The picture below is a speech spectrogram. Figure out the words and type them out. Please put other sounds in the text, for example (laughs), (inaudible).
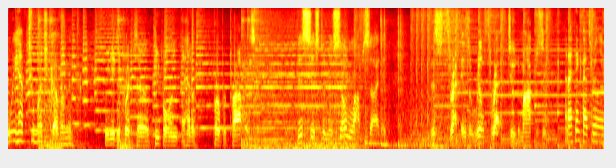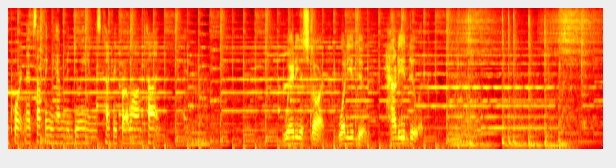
Do we have too much government? We need to put uh, people in, ahead of corporate profits. This system is so lopsided. This threat is a real threat to democracy. And I think that's really important. That's something we haven't been doing in this country for a long time. Where do you start? What do you do? How do you do it?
